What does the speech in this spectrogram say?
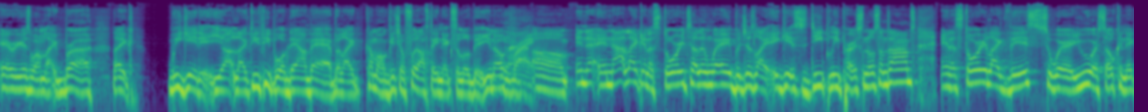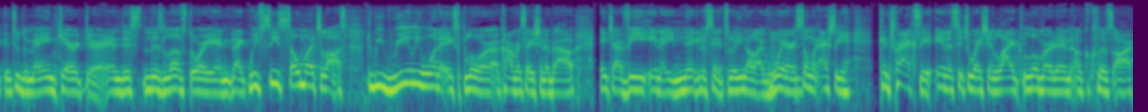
a- areas where i'm like bruh like we get it, yeah. Like these people are down bad, but like, come on, get your foot off their necks a little bit, you know? Right. Um, and that, and not like in a storytelling way, but just like it gets deeply personal sometimes. And a story like this, to where you are so connected to the main character and this this love story, and like we've seen so much loss. Do we really want to explore a conversation about HIV in a negative sense, where you know, like where someone actually contracts it in a situation like Lil Murda and Uncle Cliff's are?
